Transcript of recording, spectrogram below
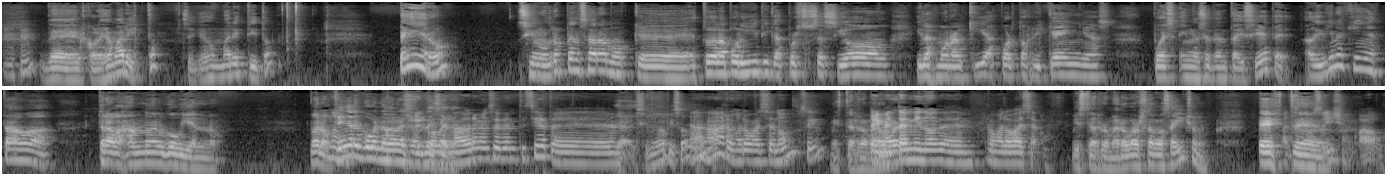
Ujú. del colegio marista. Así que es un maristito. Pero, si nosotros pensáramos que esto de la política es por sucesión y las monarquías puertorriqueñas, pues en el 77, adivina quién estaba trabajando en el gobierno. Bueno, No. ¿quién era el gobernador en el El 77? gobernador en el 77. eh, Ya, hicimos un episodio. Ajá, Romero Barcelón, sí. Mr. Romero, Primer Bar- término de Romero Barcelón. Mr. Romero Barcelosation. Este, Barcelosation, wow.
